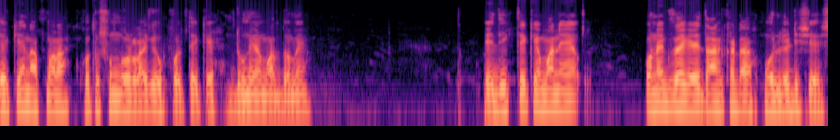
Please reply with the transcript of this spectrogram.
দেখেন আপনারা কত সুন্দর লাগে উপর থেকে ড্রোনের মাধ্যমে। এদিক থেকে মানে অনেক জায়গায় ধান কাটা অলরেডি শেষ।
